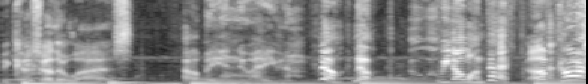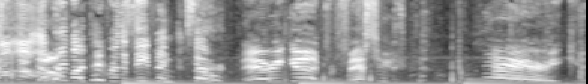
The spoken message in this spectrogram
Because otherwise, I'll be in New Haven. no, no. We don't want that. Of course I'll we write don't. my paper this evening, sir. Very good, Professor. Very good.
